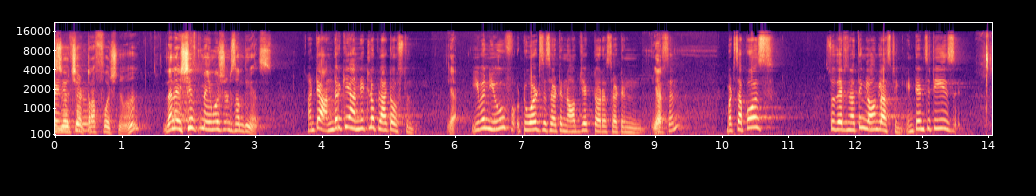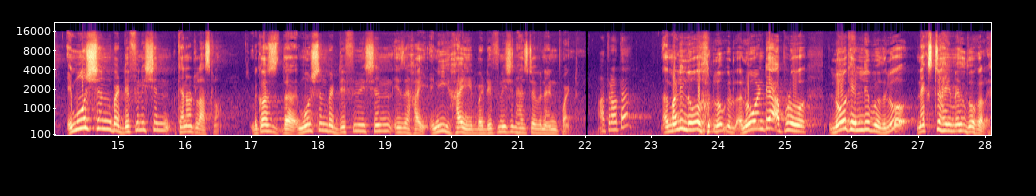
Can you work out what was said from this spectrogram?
రైజ్ వచ్చే? ట్రఫ్ వచ్చిన then I shift my emotion to something else అంటే అందరికీ అన్నిట్లో ప్లాటో వస్తుంది even you towards a certain object or a certain person but suppose so there is nothing long lasting intensity is emotion by definition cannot last long because the emotion by definition is a high. Any high by definition has to have an end point. ఆ తర్వాత? అది మళ్ళీ లో లో లో అంటే అప్పుడు లోకి వెళ్ళే బదులు నెక్స్ట్ హై మీద దూకాలి.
